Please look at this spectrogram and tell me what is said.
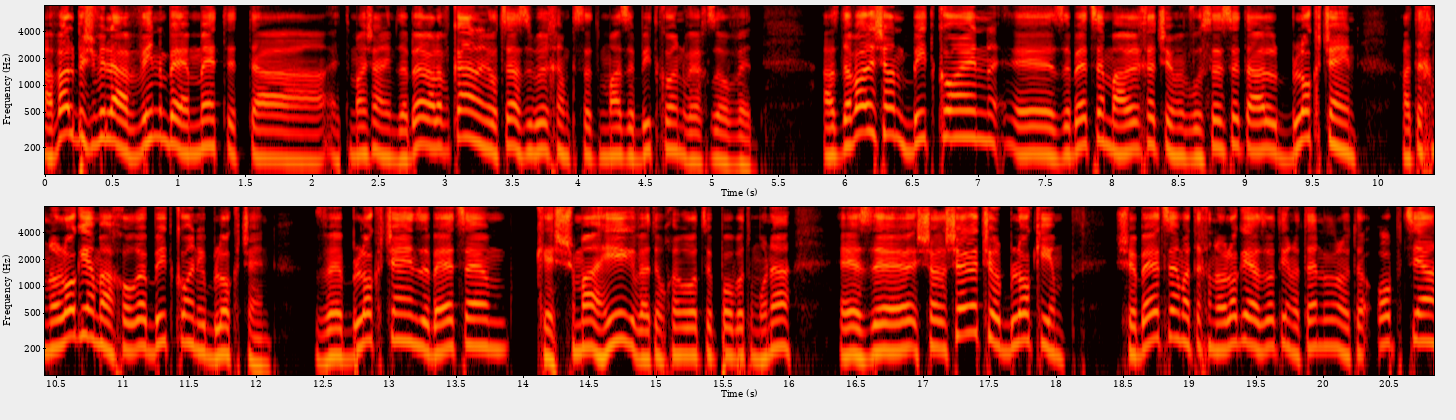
אבל בשביל להבין באמת את, ה, את מה שאני מדבר עליו כאן, אני רוצה להסביר לכם קצת מה זה ביטקוין ואיך זה עובד. אז דבר ראשון, ביטקוין אה, זה בעצם מערכת שמבוססת על בלוקצ'יין. הטכנולוגיה מאחורי ביטקוין היא בלוקצ'יין. ובלוקצ'יין זה בעצם, כשמה היא, ואתם יכולים לראות את זה פה בתמונה, אה, זה שרשרת של בלוקים, שבעצם הטכנולוגיה הזאת נותנת לנו את האופציה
